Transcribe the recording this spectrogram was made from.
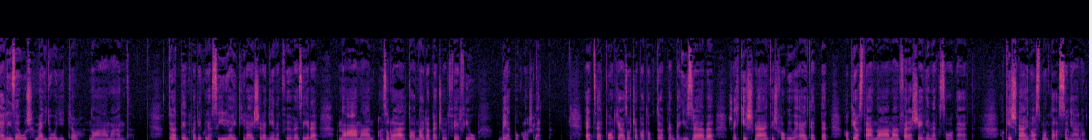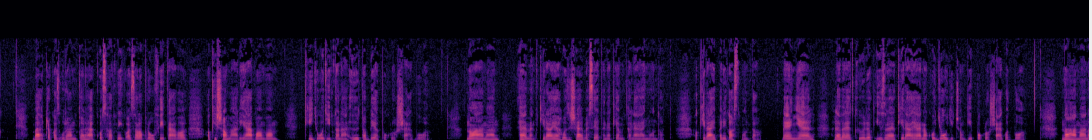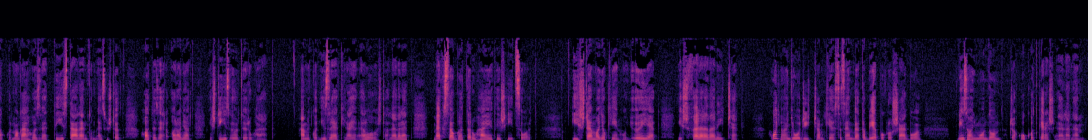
Elizeus meggyógyítja Naamánt. Történt pedig, hogy a szíriai király seregének fővezére, Naamán, az ura által nagyra becsült férfiú, bélpoklos lett. Egyszer portyázó csapatok törtek be Izraelbe, és egy kislányt is fogjú eltettek, aki aztán Naamán feleségének szolgált. A kislány azt mondta asszonyának, bár csak az uram találkozhatnék azzal a profétával, aki Samáriában van, kigyógyítaná őt a bélpoklosságból. Naámán elment királyához, és elbeszélte neki, amit a leány mondott. A király pedig azt mondta, menj el, levelet küldök Izrael királyának, hogy gyógyítson ki poklosságodból. Naámán akkor magához vett tíz talentum ezüstöt, hatezer aranyat és tíz öltőruhát. Amikor Izrael királya elolvasta a levelet, megszaggatta ruháját, és így szólt. Isten vagyok én, hogy öljek, és felelevenítsek? Hogyan gyógyítsam ki ezt az embert a bélpoklosságból? Bizony mondom, csak okot keres ellenem.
